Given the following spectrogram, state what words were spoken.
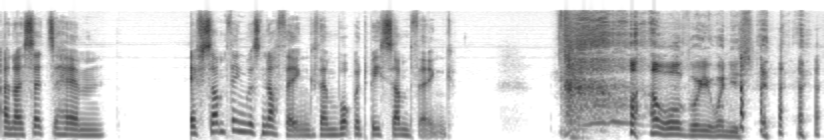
And I said to him, if something was nothing, then what would be something? How old were you when you said that?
